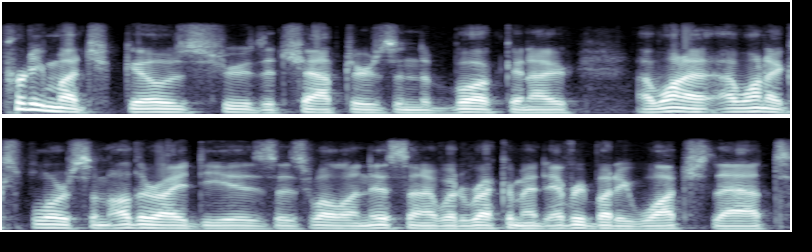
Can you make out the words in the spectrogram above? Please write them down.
pretty much goes through the chapters in the book, and I I want to I want to explore some other ideas as well on this, and I would recommend everybody watch that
